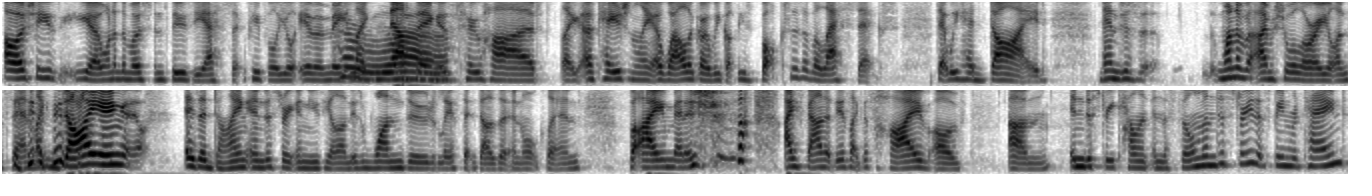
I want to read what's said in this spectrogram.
Oh, she's yeah, one of the most enthusiastic people you'll ever meet. Like nothing is too hard. Like occasionally, a while ago, we got these boxes of elastics that we had dyed, and just one of I'm sure Laura you'll understand. Like dyeing is a dying industry in New Zealand. There's one dude left that does it in Auckland, but I managed. I found that there's like this hive of um, industry talent in the film industry that's been retained.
